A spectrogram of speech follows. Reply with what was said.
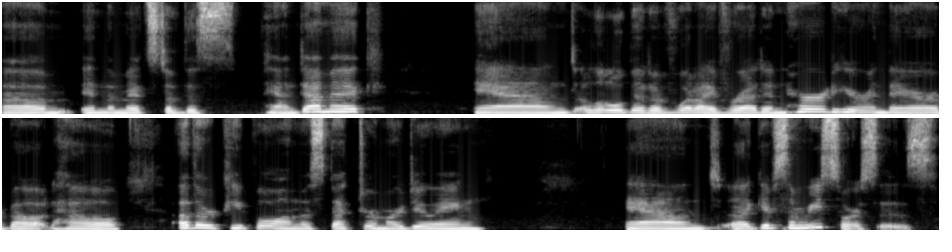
um, in the midst of this pandemic, and a little bit of what I've read and heard here and there about how other people on the spectrum are doing, and uh, give some resources.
